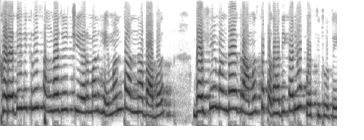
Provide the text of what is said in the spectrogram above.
खरेदी विक्री संघाचे चेअरमन हेमंत अण्णा बाबर भजनी मंडळ ग्रामस्थ पदाधिकारी उपस्थित होते.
